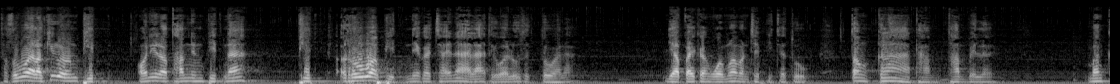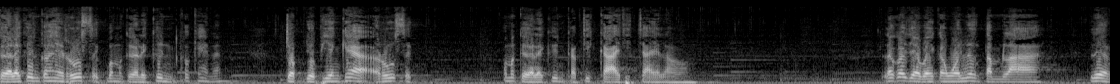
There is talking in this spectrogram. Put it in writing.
ถ้าสมมติว่าเราคิดว่ามันผิดอ๋อนี่เราทำนี่มันผิดนะ ผิดรู้ว่าผิดนี่ก็ใช้ได้แล้ว ถือว่ารู้สึกตัวแล้ว อย่าไปกังวลว่ามันจะผิดจะถูก ต้องกล้าทำทำไปเลย มันเกิดอะไรขึ้นก็ให้รู้สึกว่ามันเกิดอะไรขึ้น ก็แค่นั้น จบอยู่เพียงแค่รู้สึกว่ามันเกิดอะไรขึ้นกับที่กายที่ใจเรา แล้วก็อย่าไปกังวลเรื่องตำรา เรื่อง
